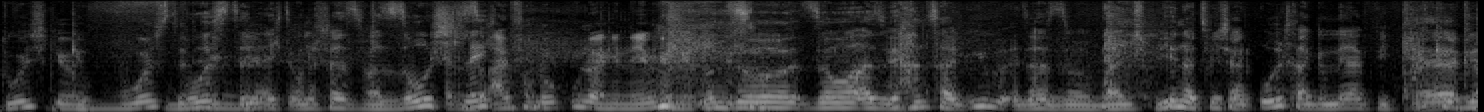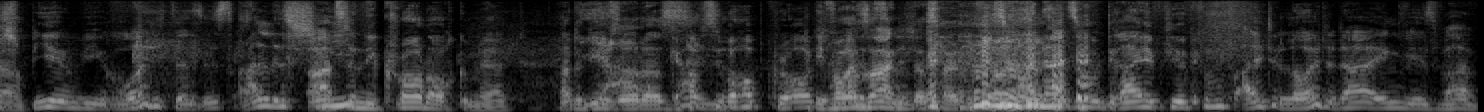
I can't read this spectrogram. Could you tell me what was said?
durchgewurstet. Wusste, echt ohne Scheiß, es war so Es ist schlecht. einfach nur unangenehm gewesen. Und so, so, also wir haben es halt übel, also beim Spielen natürlich halt ultra gemerkt, wie kacke Ja, ja, wir spielen, wie räudig das ist, alles Ah, Hast du schief. in die Crowd auch gemerkt? Hattet ihr Ja, so das. Gab es überhaupt Crowd? Ich wollte sagen, das halt. Es waren halt so drei, vier, fünf alte Leute da. Irgendwie, es war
